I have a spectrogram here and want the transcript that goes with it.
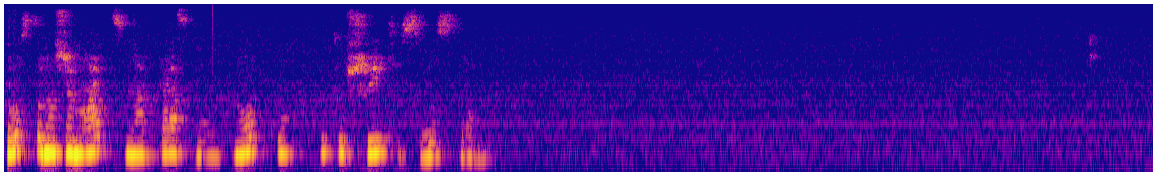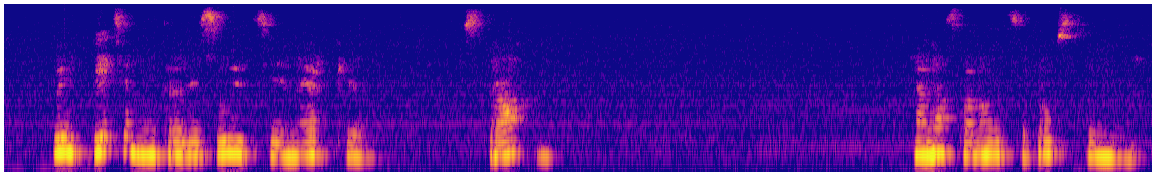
Просто нажимайте на красную кнопку и тушите свой страх. Вы этим нейтрализуете энергию страха, и она становится просто энергией.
